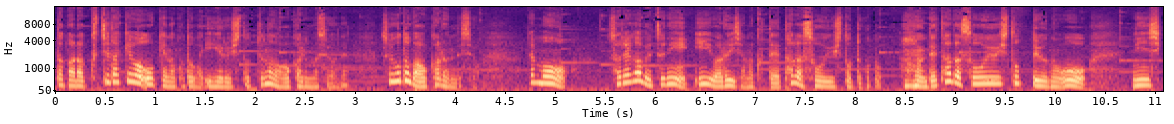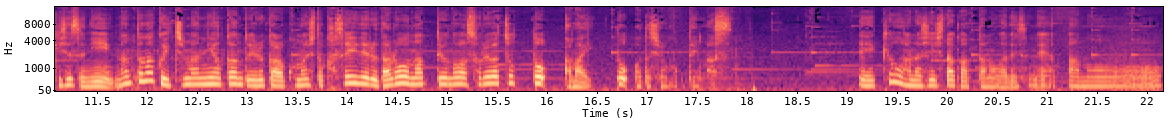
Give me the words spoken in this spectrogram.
だから口だけは OK なことが言える人っていうのが分かりますよね。そういうことが分かるんですよ。でもそれが別にいい悪いじゃなくてただそういう人ってこと。でただそういう人っていうのを認識せずになんとなく1万人アカウントいるからこの人稼いでるだろうなっていうのはそれはちょっと甘いと私は思っています。で今日お話ししたかったのがですねあのー、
